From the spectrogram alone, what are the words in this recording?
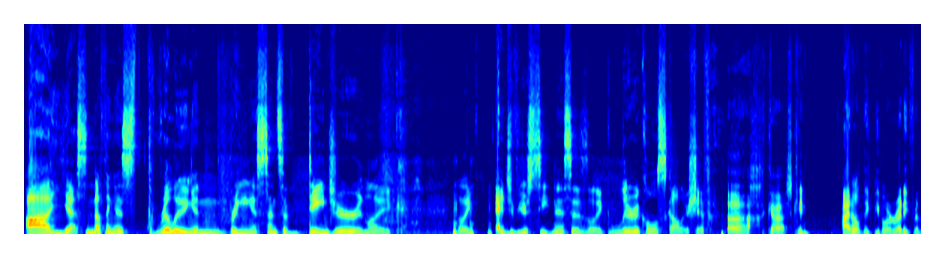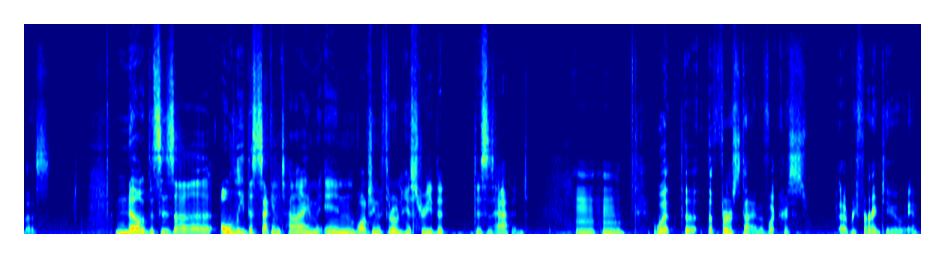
Ah, yes, nothing as thrilling and bringing a sense of danger and like like edge of your seatness as like lyrical scholarship. Ugh, gosh, can I don't think people are ready for this. No, this is uh only the second time in Watching the Throne history that this has happened. What the the first time of what Chris is uh, referring to, and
